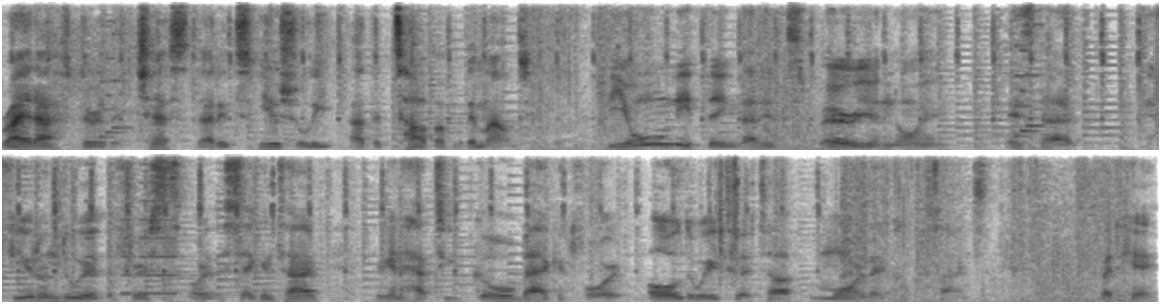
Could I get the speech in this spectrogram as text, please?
right after the chest that it's usually at the top of the mountain. The only thing that is very annoying is that if you don't do it the first or the second time, you're gonna have to go back and forth all the way to the top more than a couple times. But hey,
